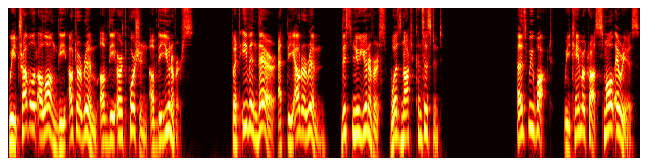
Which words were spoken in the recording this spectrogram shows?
We traveled along the outer rim of the Earth portion of the universe. But even there, at the outer rim, this new universe was not consistent. As we walked, we came across small areas,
